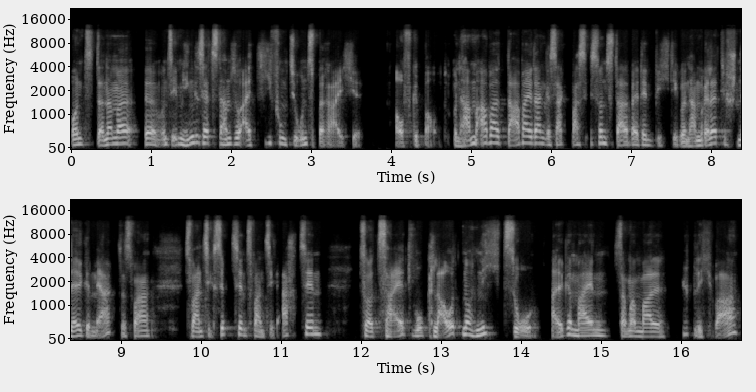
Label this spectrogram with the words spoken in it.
Und dann haben wir äh, uns eben hingesetzt und haben so IT-Funktionsbereiche aufgebaut und haben aber dabei dann gesagt, was ist uns dabei denn wichtig und haben relativ schnell gemerkt, das war 2017, 2018, zur Zeit, wo Cloud noch nicht so allgemein, sagen wir mal, üblich war.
